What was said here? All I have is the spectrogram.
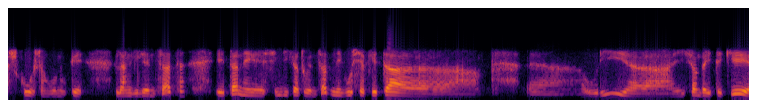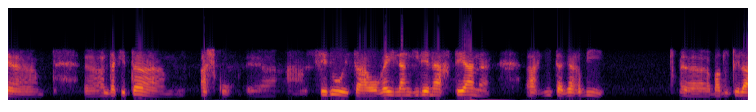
asko esango nuke langileentzat, eta ne, sindikatuentzat negoziak eta hori uh, izan daiteke aldaketa asko. Zedo eta hogei langileen artean argita garbi uh, badutela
